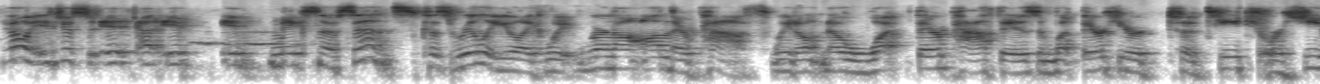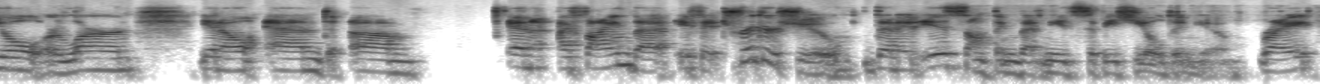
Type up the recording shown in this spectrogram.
No, it just it uh, it it makes no sense because really, like we we're not on their path. We don't know what their path is and what they're here to teach or heal or learn, you know. And um, and I find that if it triggers you, then it is something that needs to be healed in you, right?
